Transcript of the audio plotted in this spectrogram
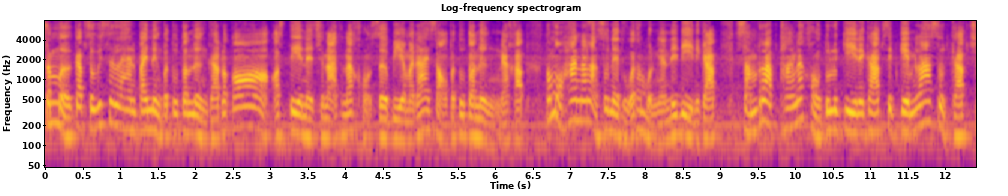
เสมอกับสวิตเซอร์แลนด์ไป 1 ประตูต่อ1ครับแล้วก็ออสเตรียเนี่ยชนะทางด้าของเซอร์เบียมาได้ 2 ประตูต่อ1นะครับต้องบอก5นัดหลังสุดเนี่ยถือว่าทำผลงานได้ดีนะครับสำหรับทางด้านของตุรกีนะครับ10 เกมล่าสุดครับช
